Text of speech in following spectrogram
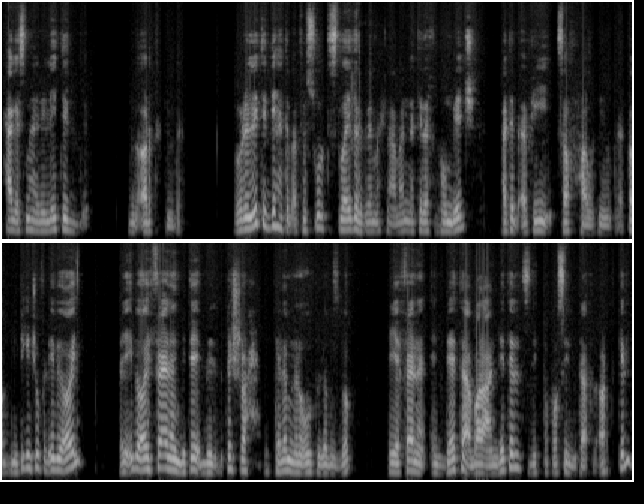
حاجة اسمها related بال article ده. وال related دي هتبقى في صورة slider زي ما إحنا عملنا كده في ال home page هتبقى في صفحة واثنين وثلاثة طب نيجي نشوف ال API ال API فعلا بتشرح الكلام اللي أنا قلته ده بالظبط. هي فعلا ال data عبارة عن details دي التفاصيل بتاعة ال article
